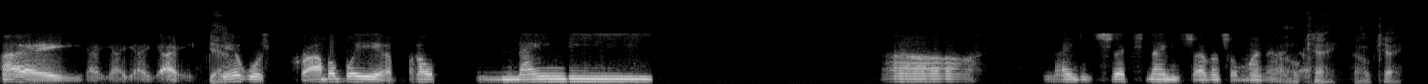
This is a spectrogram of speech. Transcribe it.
I, I, I, I, I Yeah. it was probably about ninety, uh, 96, 97, somewhere in guess. Okay, okay.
